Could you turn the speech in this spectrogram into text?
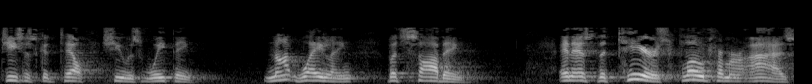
Jesus could tell she was weeping. Not wailing, but sobbing. And as the tears flowed from her eyes,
